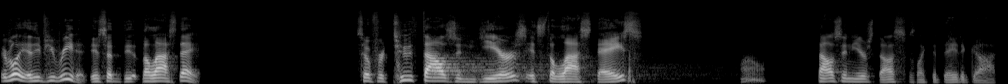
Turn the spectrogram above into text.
It really, if you read it, it's the, the last day. So for 2,000 years, it's the last days. Wow. 1,000 years to us is like a day to God.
